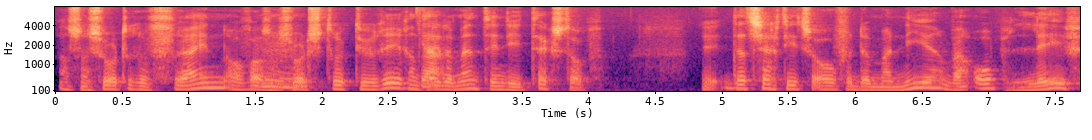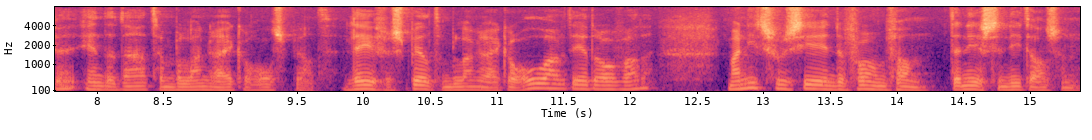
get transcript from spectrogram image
als een soort refrein of als een hmm. soort structurerend element in die tekst op. Dat zegt iets over de manier waarop leven inderdaad een belangrijke rol speelt. Leven speelt een belangrijke rol, waar we het eerder over hadden. Maar niet zozeer in de vorm van, ten eerste niet als een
